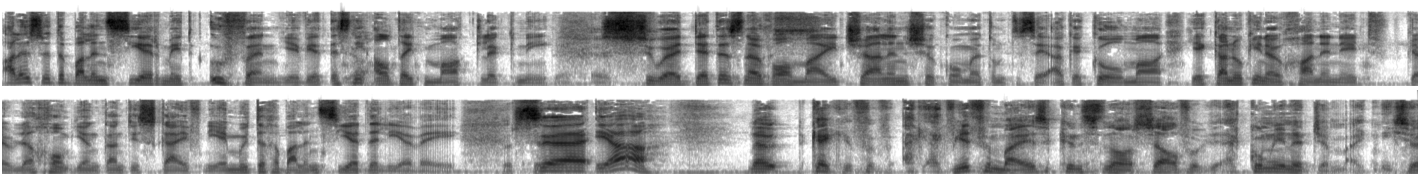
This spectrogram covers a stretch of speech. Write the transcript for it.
alles so te balanseer met oefen. Jy weet, is nie ja. altyd maklik nie. So dit is nou waar my challenge gekom het om te sê, okay, cool, maar jy kan ook nie nou gaan en net jou liggaam een kant toe skuif nie. Jy moet 'n gebalanseerde lewe hê. So ja. Nou, kyk, ek ek weet vir my as 'n kunstenaar self ook, ek kom nie in 'n gym uit nie. So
